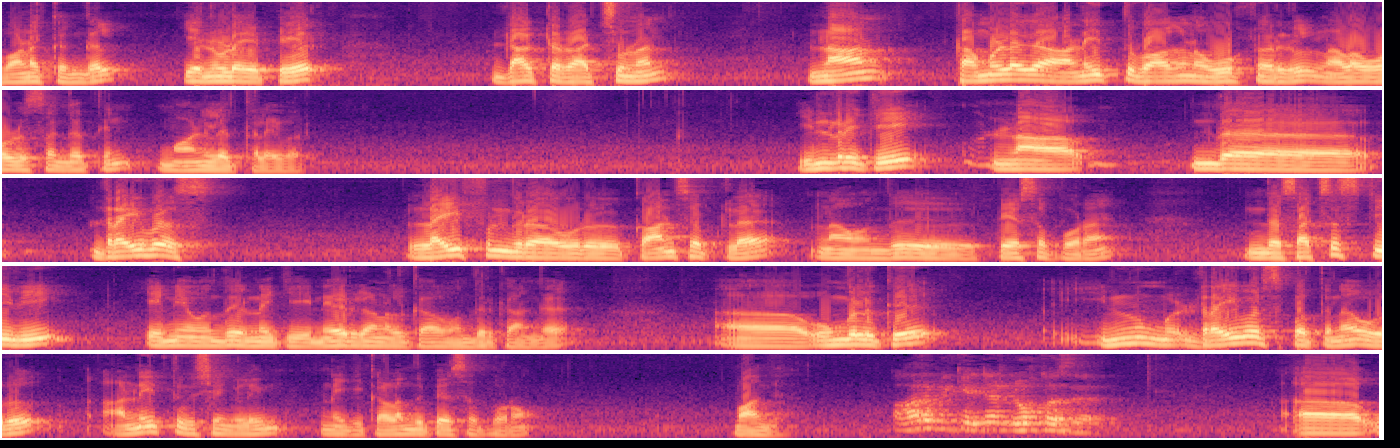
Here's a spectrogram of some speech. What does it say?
வணக்கங்கள். என்னுடைய பேர் டாக்டர் அர்ச்சுனன் நான் தமிழக அனைத்து வாகன ஓட்டுநர்கள் நலவாழ்வு சங்கத்தின் மாநில தலைவர். இன்றைக்கு நான் இந்த டிரைவர்ஸ் லைஃப்ங்கிற ஒரு கான்செப்டில் நான் வந்து பேச போகிறேன் இந்த சக்ஸஸ் டிவி என்னை வந்து இன்றைக்கி நேர்காணலுக்காக வந்திருக்காங்க. உங்களுக்கு இன்னும் டிரைவர்ஸ் பற்றின ஒரு அனைத்து விஷயங்களையும் இன்னைக்கு கலந்து பேச போகிறோம் வாங்க.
